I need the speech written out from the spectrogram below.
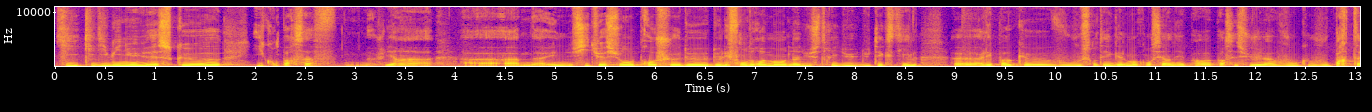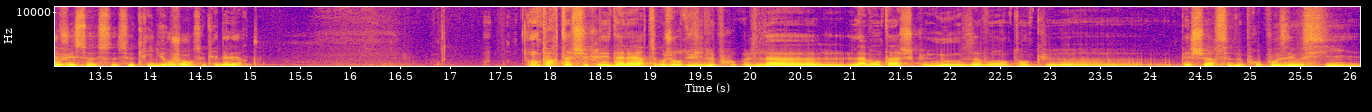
qui, diminuent, est-ce qu'il compare ça je veux dire, à, une situation proche de, l'effondrement de l'industrie du, textile À l'époque, vous vous sentez également concerné par, par ces sujets-là? Vous, vous partagez ce, ce cri d'urgence, ce cri d'alerte? On partage ce cri d'alerte. Aujourd'hui, l'avantage que nous, avons en tant que euh, pêcheurs, c'est de proposer aussi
